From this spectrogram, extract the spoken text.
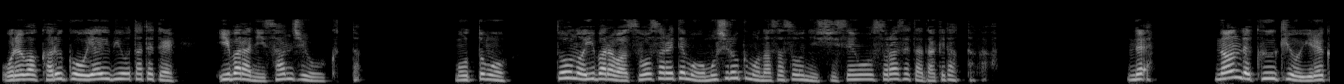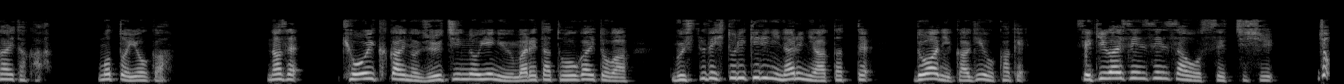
俺は軽く親指を立てて、イバラに30を送った。もっとも、当のイバラはそうされても面白くもなさそうに視線を反らせただけだったが。で、なんで空気を入れ替えたか、もっと言おうか。なぜ、教育界の重鎮の家に生まれた当該とは、部室で一人きりになるにあたって、ドアに鍵をかけ、赤外線センサーを設置し、ちょ、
